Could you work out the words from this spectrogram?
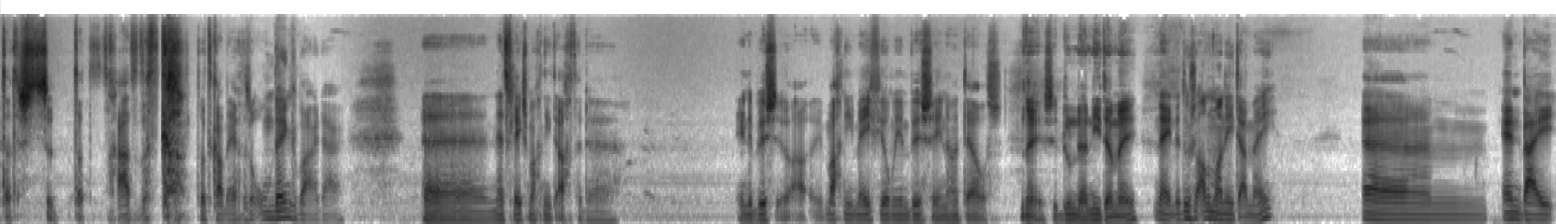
Dat, is, dat, gaat, dat, kan, dat kan echt, dat ondenkbaar daar. Eh, Netflix mag niet achter de, in de bus, je mag niet meefilmen in bussen, in hotels. Nee, ze doen daar niet aan mee. Nee, dat doen ze allemaal niet aan mee. Ehm, en bij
